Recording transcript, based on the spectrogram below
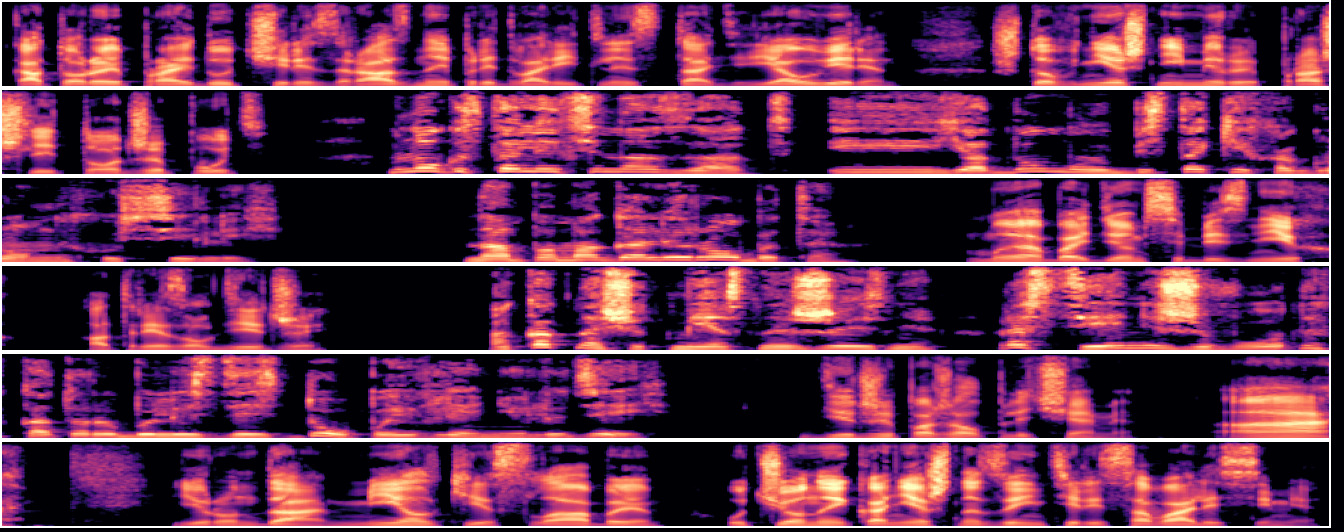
которые пройдут через разные предварительные стадии. Я уверен, что внешние миры прошли тот же путь много столетий назад, и, я думаю, без таких огромных усилий. Нам помогали роботы. Мы обойдемся без них, отрезал Диджи. А как насчет местной жизни, растений, животных, которые были здесь до появления людей? Диджи пожал плечами. А, ерунда, мелкие, слабые. Ученые, конечно, заинтересовались ими,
